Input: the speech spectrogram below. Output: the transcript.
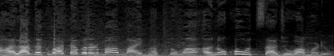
આહલાદક વાતાવરણમાં માય ભક્તોમાં અનોખો ઉત્સાહ જોવા મળ્યો.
